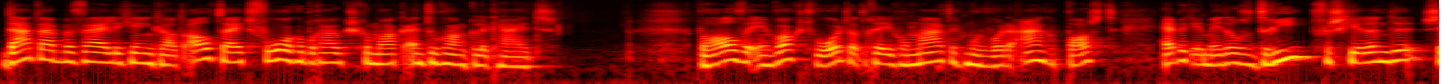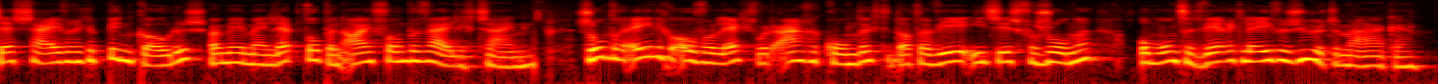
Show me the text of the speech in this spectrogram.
Databeveiliging gaat altijd voor gebruiksgemak en toegankelijkheid. Behalve een wachtwoord dat regelmatig moet worden aangepast, heb ik inmiddels drie verschillende zescijferige pincodes waarmee mijn laptop en iPhone beveiligd zijn. Zonder enig overleg wordt aangekondigd dat er weer iets is verzonnen om ons het werkleven zuur te maken.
